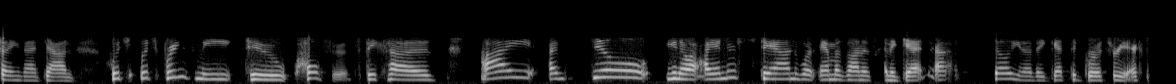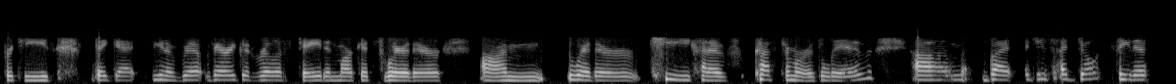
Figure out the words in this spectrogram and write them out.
shutting that down. Which which brings me to Whole Foods because I I'm still you know I understand what Amazon is going to get at still, you know, they get the grocery expertise. They get, you know, re- very good real estate in markets where they're, um, where their key kind of customers live. Um, but I just, I don't see this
